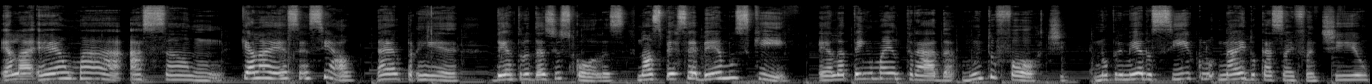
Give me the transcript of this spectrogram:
Ela é uma ação que ela é essencial né, é, dentro das escolas. Nós percebemos que ela tem uma entrada muito forte no primeiro ciclo na educação infantil,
